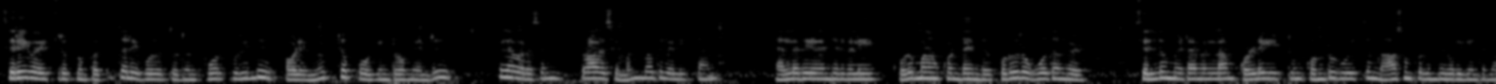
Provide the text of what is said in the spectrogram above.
சிறை வைத்திருக்கும் பத்துத்தலை பூதத்துடன் போர் புரிந்து அவளை மீட்கப் போகின்றோம் என்று இளவரசன் ராஜசிம்மன் பதிலளித்தான். நல்லது இளைஞர்களே கொடுமணம் கொண்ட இந்த கொடூர பூதங்கள் செல்லும் இடமெல்லாம் கொள்ளையிட்டும் கொன்று குவித்தும் நாசம் புரிந்து வருகின்றன.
